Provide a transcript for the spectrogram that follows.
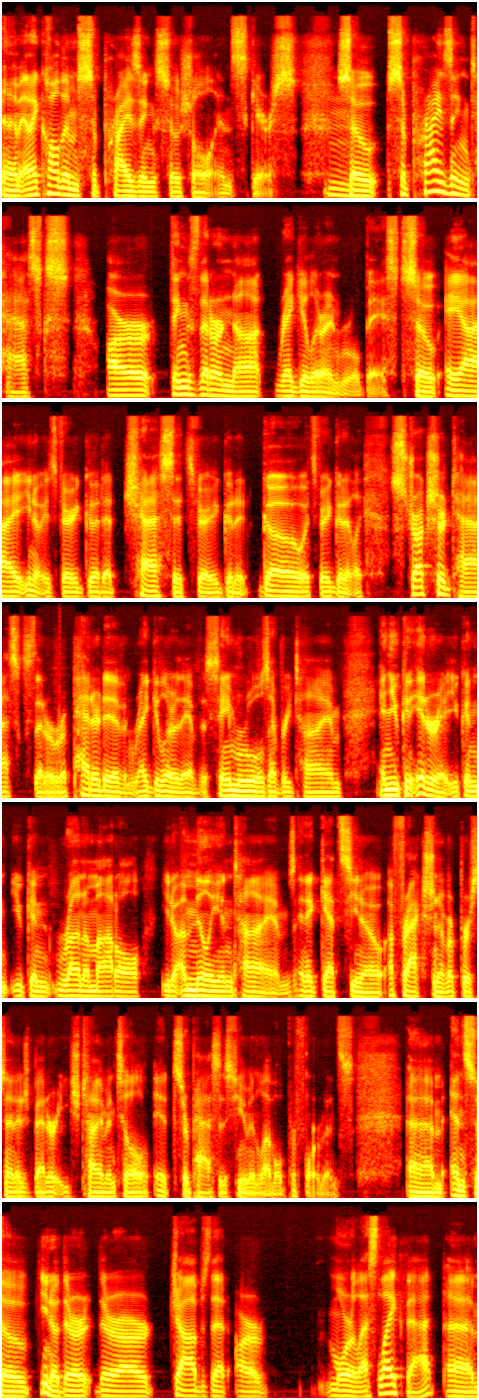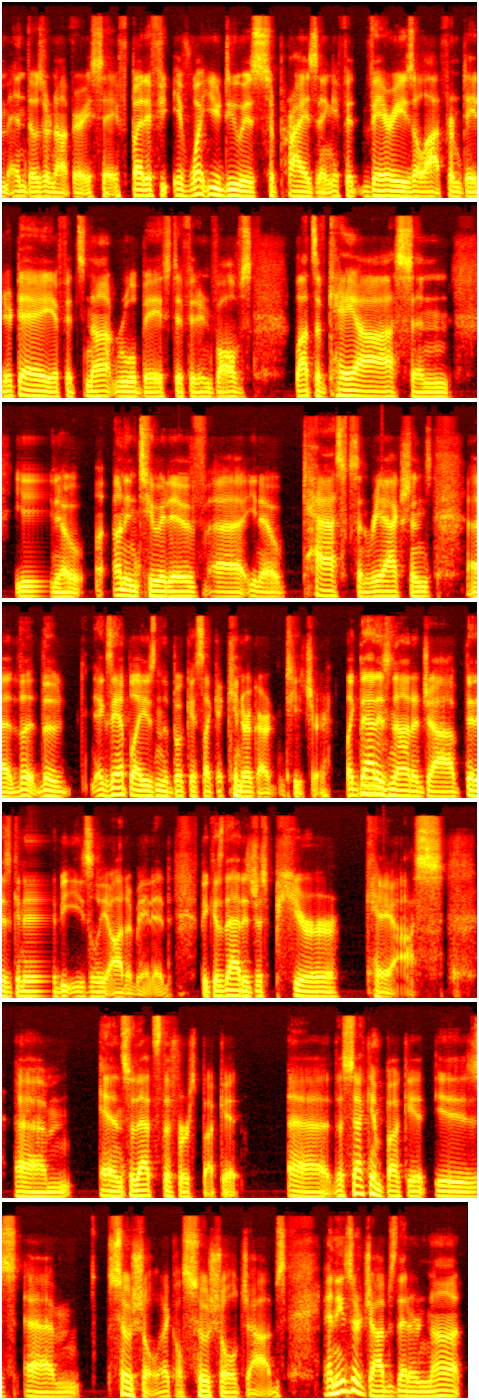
um, and I call them surprising, social, and scarce. Mm. So, surprising tasks are things that are not regular and rule based. So AI, you know, is very good at chess, it's very good at go, it's very good at like structured tasks that are repetitive and regular. They have the same rules every time and you can iterate. You can you can run a model, you know, a million times and it gets, you know, a fraction of a percentage better each time until it surpasses human level performance. Um, and so, you know, there are there are jobs that are more or less like that um, and those are not very safe. But if if what you do is surprising if it varies a lot from day to day if it's not rule based if it involves lots of chaos and you, know unintuitive uh, you know tasks and reactions uh, the the example i use in the book is like a kindergarten teacher. Like that is mm-hmm. not a job that is going to be easily automated because that is just pure chaos. Um, and so that's the first bucket uh, the second bucket is um, social, what I call social jobs. And these are jobs that are not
